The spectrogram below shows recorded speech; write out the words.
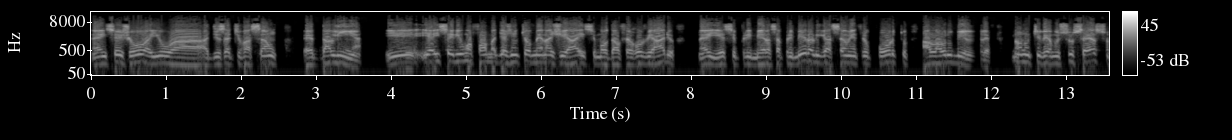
né, ensejou aí o, a, a, desativação é, da linha. E, e aí seria uma forma de a gente homenagear esse modal ferroviário né, e esse primeiro, essa primeira ligação entre o Porto a Lauro Miller. Nós não tivemos sucesso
